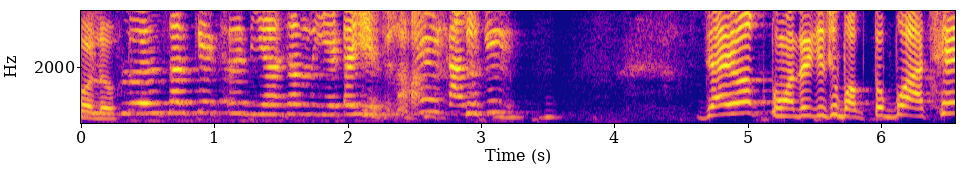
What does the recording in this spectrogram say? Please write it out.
বলো। ইনফ্লুয়েন্সারকে এখানে নিয়ে আসার এটাই এটা। কালকে যাই হোক তোমাদের কিছু বক্তব্য আছে?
